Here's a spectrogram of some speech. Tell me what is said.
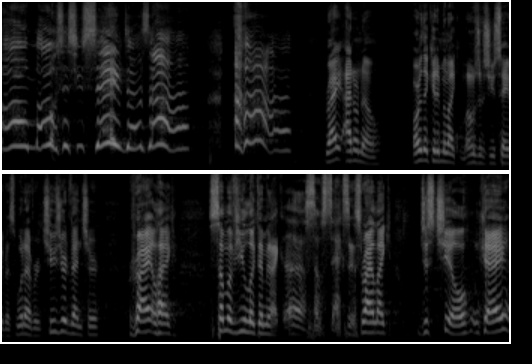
oh, Moses, you saved us. Ah, ah. Right? I don't know. Or they could have been like, Moses, you saved us. Whatever. Choose your adventure. Right? Like, some of you looked at me like, ugh, so sexist. Right? Like, just chill, okay?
